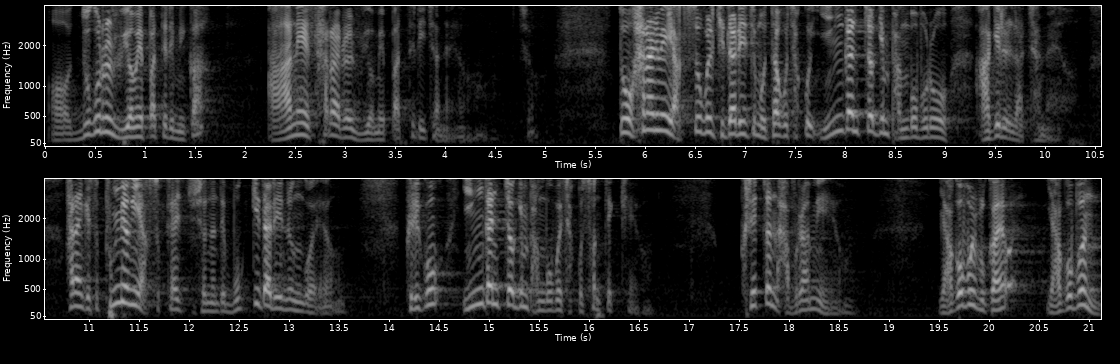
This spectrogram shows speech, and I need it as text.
어, 누구를 위험에 빠뜨립니까? 아내 사라를 위험에 빠뜨리잖아요. 그렇죠? 또 하나님의 약속을 기다리지 못하고 자꾸 인간적인 방법으로 아기를 낳잖아요. 하나님께서 분명히 약속해 주셨는데 못 기다리는 거예요. 그리고 인간적인 방법을 자꾸 선택해요. 그랬던 아브라함이에요. 야곱을 볼까요? 야곱은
